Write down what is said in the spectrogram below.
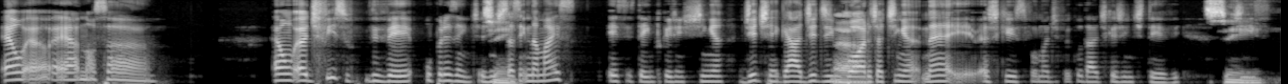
é, é, é a nossa é, um- é difícil viver o presente. A gente tá assim, ainda mais esse tempo que a gente tinha dia de chegar, dia de ir É. embora, já tinha, né? Acho que isso foi uma dificuldade que a gente teve. sim. de-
